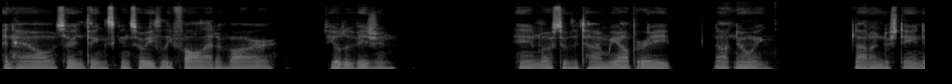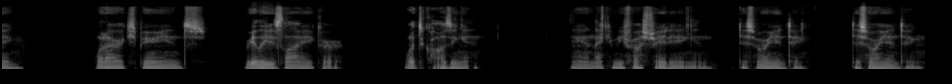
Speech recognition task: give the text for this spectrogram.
and how certain things can so easily fall out of our field of vision. And most of the time, we operate not knowing, not understanding what our experience really is like or what's causing it. And that can be frustrating and disorienting. Disorienting.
